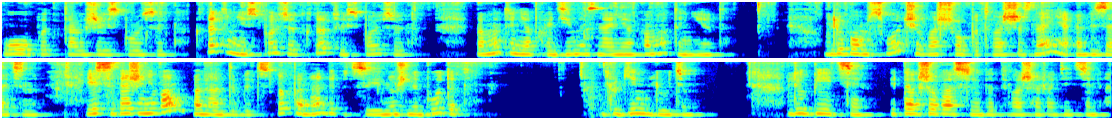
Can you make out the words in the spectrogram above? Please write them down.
опыт также использует. Кто-то не использует, кто-то использует. Кому-то необходимы знания, а кому-то нет. В любом случае, ваш опыт, ваши знания обязательно. Если даже не вам понадобится, то понадобится и нужны будут другим людям. Любите, и также вас любят ваши родители.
